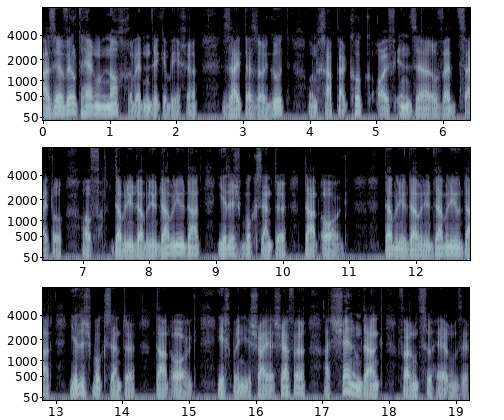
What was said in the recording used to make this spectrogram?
Als ihr wilt hern noch redende Gebücher, seid das gut und habt a guck auf unser Webseite auf www.jiddishbookcenter.org www.jiddishbookcenter.org Ich bin Jeschaya Scheffer, a schönem Dank fahren zu hören sich.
